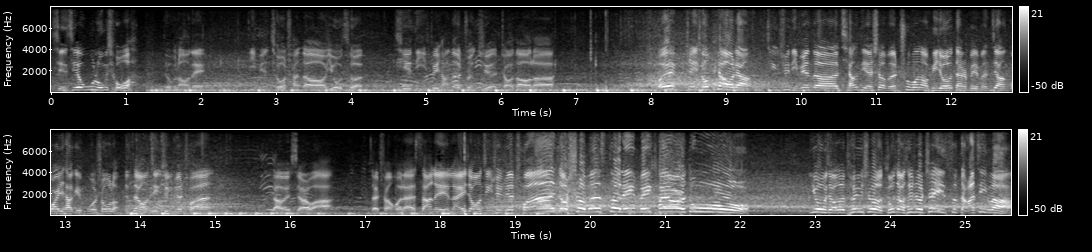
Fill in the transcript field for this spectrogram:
险些乌龙球啊！德布劳内地面球传到右侧，贴地非常的准确，找到了。哎，这球漂亮，禁区里面的强点射门，触碰到皮球，但是被门将瓜伊塔给没收了。再往禁区里面传，大卫席尔瓦再传回来，萨内来一脚往禁区里面传，叫射门，瑟林梅开二度，右脚的推射，左脚推射，这一次打进了。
